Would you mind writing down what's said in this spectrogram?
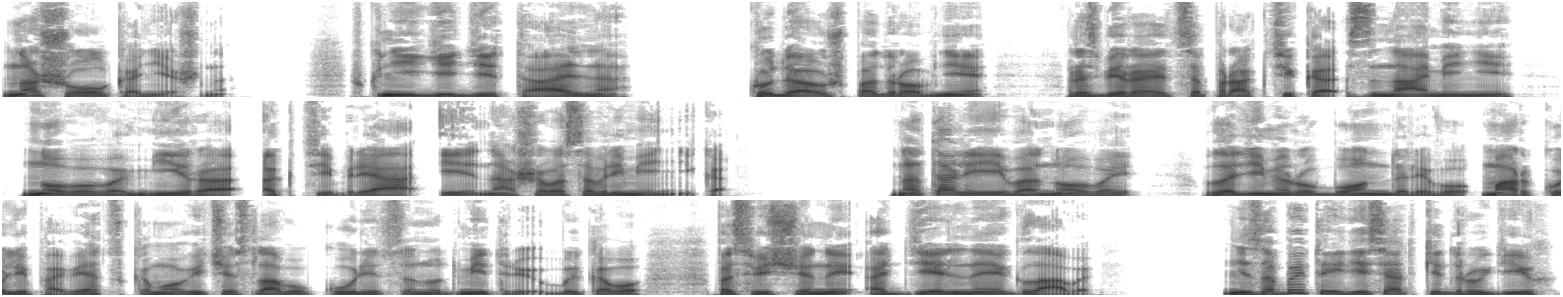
Нашел, конечно. В книге детально, куда уж подробнее, разбирается практика знамени, нового мира, октября и нашего современника. Наталье Ивановой, Владимиру Бондареву, Марку Липовецкому, Вячеславу Курицыну, Дмитрию Быкову посвящены отдельные главы. Не забыты и десятки других,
